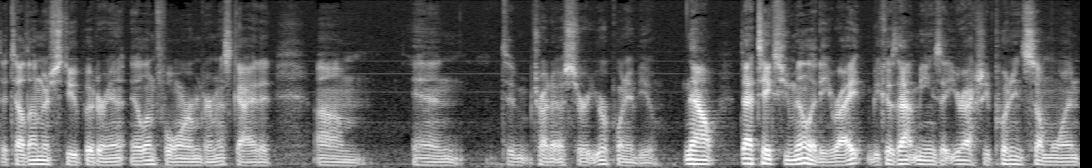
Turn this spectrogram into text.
to tell them they're stupid or ill-informed or misguided um, and to try to assert your point of view. Now that takes humility right? Because that means that you're actually putting someone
